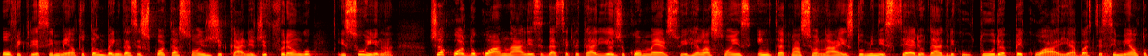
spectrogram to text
Houve crescimento também das exportações de carne de frango e suína. De acordo com a análise da Secretaria de Comércio e Relações Internacionais do Ministério da Agricultura, Pecuária e Abastecimento,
